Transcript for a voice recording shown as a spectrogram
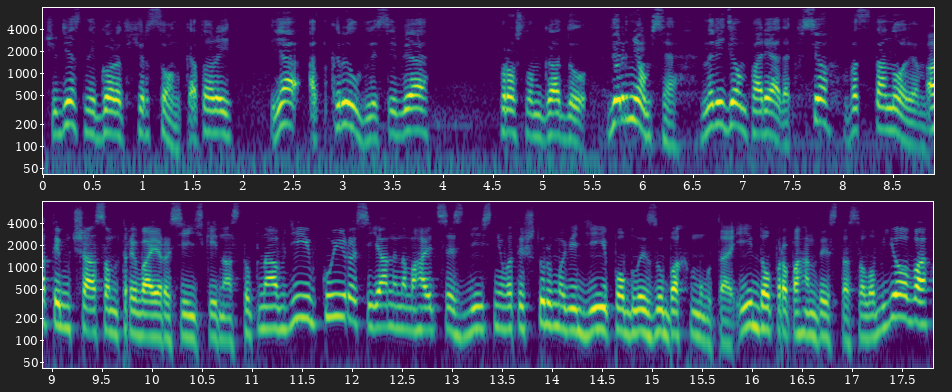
чудесный город Херсон, который я открыл для себя в прошлом году. Вернемся, наведем порядок, все восстановим. А тим часом триває російський наступ на Авдіївку, і росіяни намагаються здійснювати штурмові дії поблизу Бахмута. І до пропагандиста Соловйова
